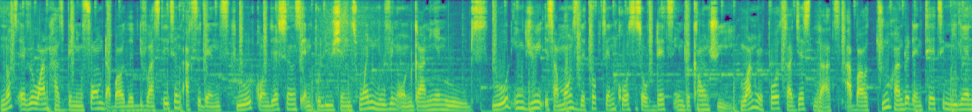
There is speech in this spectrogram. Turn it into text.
Not everyone has been informed about the devastating accidents, road congestions and pollution when moving on Ghanaian roads. Road injury is amongst the top 10 causes of deaths in the country. One report suggests that about $230 million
